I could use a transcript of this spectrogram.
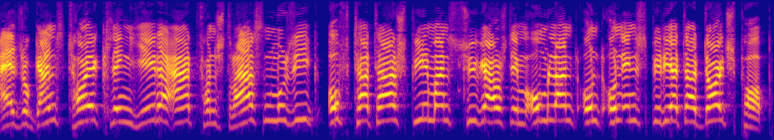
Also ganz toll klingen jede Art von Straßenmusik, Uftata, Spielmannszüge aus dem Umland und uninspirierter Deutschpop.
